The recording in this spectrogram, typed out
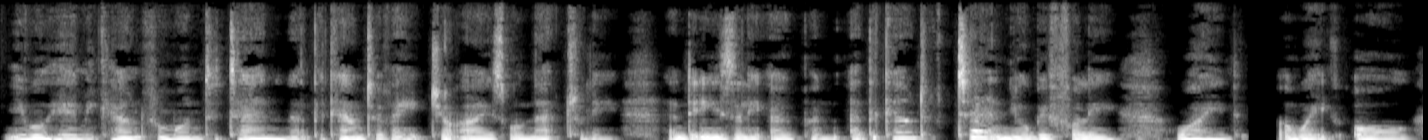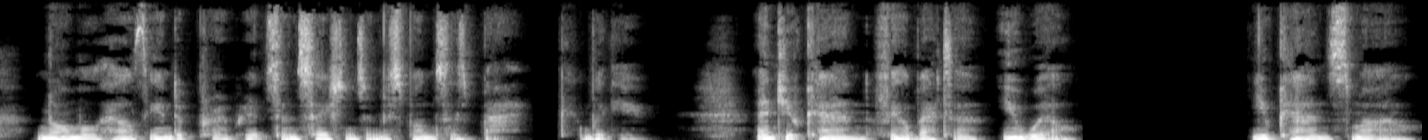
you will hear me count from one to ten. At the count of eight, your eyes will naturally and easily open. At the count of ten, you'll be fully wide awake. All normal, healthy, and appropriate sensations and responses back with you. And you can feel better. You will. You can smile.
